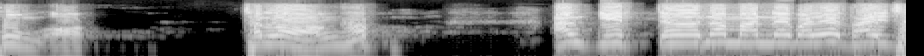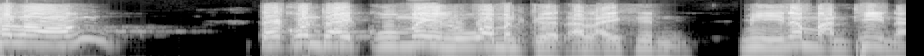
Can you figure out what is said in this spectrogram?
พุ่งออก ฉลองครับ อังกฤษเจอน้ำมันในประเทศไทยฉลอง แต่คนไทยกูไม่รู้ว่ามันเกิดอะไรขึ้น มีน้ำมันที่ไหน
